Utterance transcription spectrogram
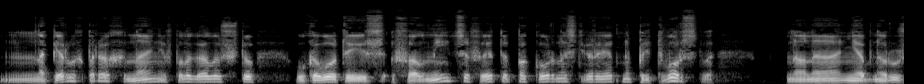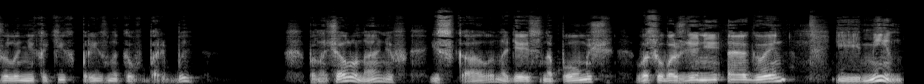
на первых порах Найнев полагала, что у кого-то из фалмийцев это покорность, вероятно, притворство, но она не обнаружила никаких признаков борьбы. Поначалу Нанев искала, надеясь на помощь в освобождении Эгвейн и Мин,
